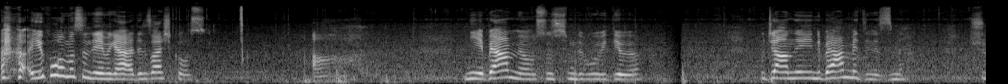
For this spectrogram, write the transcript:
Ayıp olmasın diye mi geldiniz? Aşk olsun. Aa. Niye beğenmiyor musunuz şimdi bu videoyu? Bu canlı yayını beğenmediniz mi? Şu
